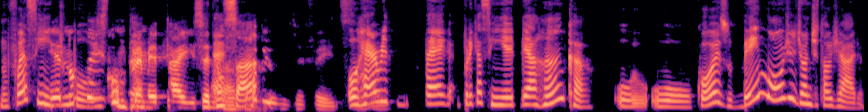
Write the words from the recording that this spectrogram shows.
Não foi assim, ele tipo. não tem como premeditar isso, ele É. não sabe os efeitos. O Harry pega. Porque assim, ele arranca o, o coiso bem longe de onde tá o diário.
